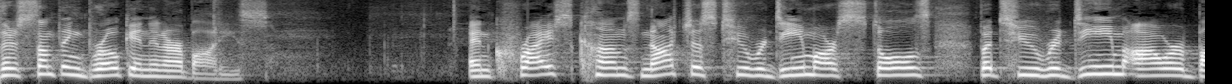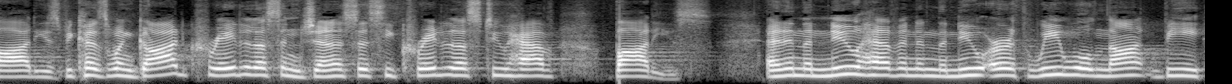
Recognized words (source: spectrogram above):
there's something broken in our bodies. And Christ comes not just to redeem our souls, but to redeem our bodies. Because when God created us in Genesis, He created us to have bodies. And in the new heaven and the new earth, we will not be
